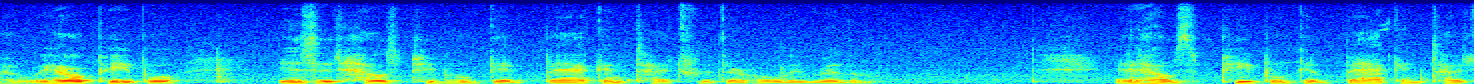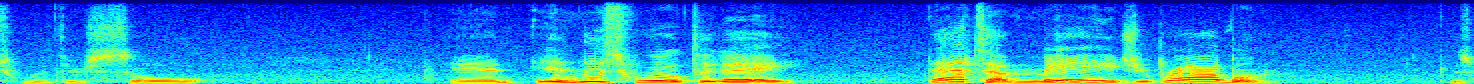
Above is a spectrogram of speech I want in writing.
how we help people, is it helps people get back in touch with their holy rhythm. It helps people get back in touch with their soul. And in this world today, that's a major problem. Because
